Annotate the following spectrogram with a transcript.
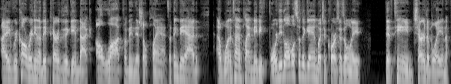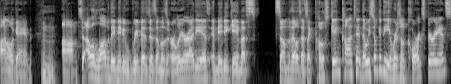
I recall reading that they pared the game back a lot from the initial plans. I think they had at one time planned maybe 40 levels for the game, which of course is only 15 charitably in the final game. Mhm. Um, so I would love if they maybe revisited some of those earlier ideas and maybe gave us some of those as like post game content that we still get the original core experience.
